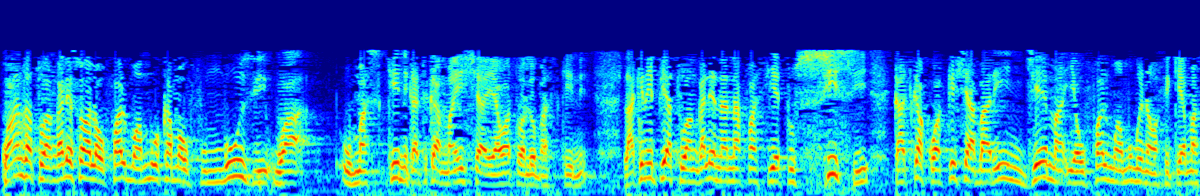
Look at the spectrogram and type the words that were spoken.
Kwanza tuangalie swala la ufalme wa mungu kama ufumbuzi wa umaskini katika maisha ya watu walio maskini lakini pia tuangalie na nafasi yetu sisi katika kuhakikisha habari hii njema ya ufalme wa mungu inawafikia mas,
